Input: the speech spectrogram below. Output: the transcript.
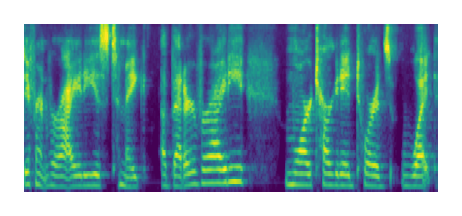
different varieties to make a better variety more targeted towards what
